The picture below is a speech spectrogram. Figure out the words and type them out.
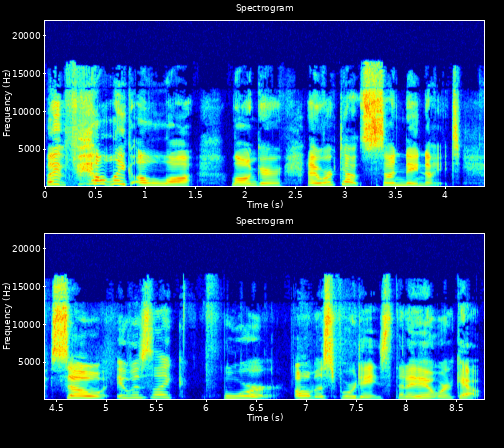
But it felt like a lot longer. And I worked out Sunday night. So it was like four, almost four days that I didn't work out.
